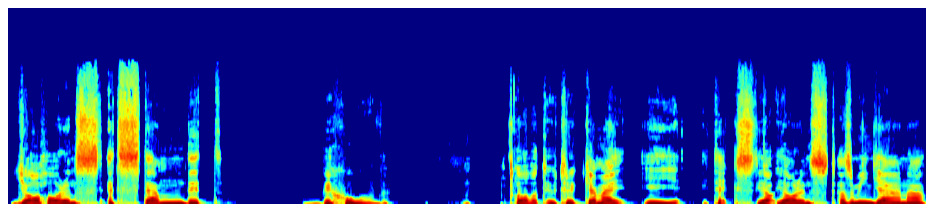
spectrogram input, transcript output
Jag har en, ett ständigt behov av att uttrycka mig i, i text. Jag, jag har en, alltså min hjärna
